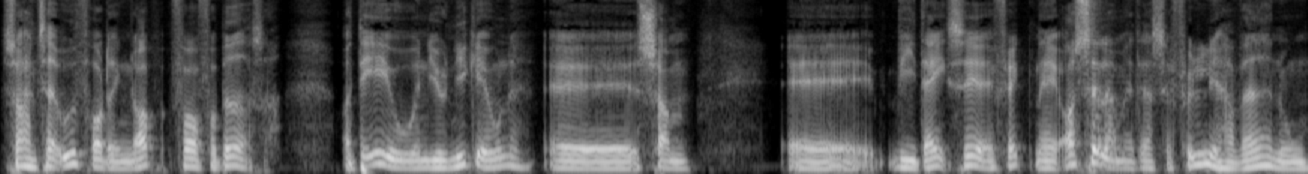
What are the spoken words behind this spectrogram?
så har han taget udfordringen op for at forbedre sig. Og det er jo en unik evne, øh, som øh, vi i dag ser effekten af. Også selvom at der selvfølgelig har været nogle,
